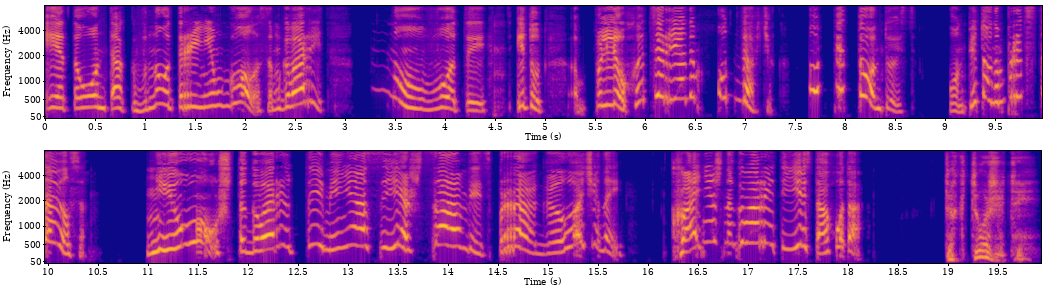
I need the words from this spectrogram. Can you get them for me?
Это он так внутренним голосом говорит Ну вот и, и тут плюхается рядом удавчик Питон, то есть он питоном представился. «Неужто, говорю, ты меня съешь сам ведь проголоченный?» «Конечно, говорит, есть охота!» «Да кто же ты?»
